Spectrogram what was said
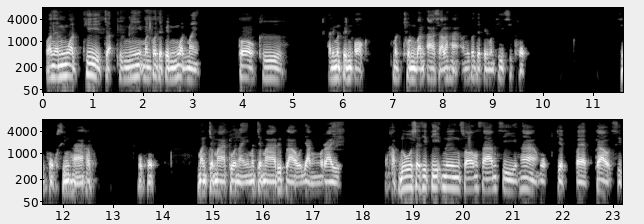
เพราะฉะนั้นงวดที่จะถึงนี้มันก็จะเป็นงวดใหม่ ก็คือ อันนี้มันเป็นออกมันชนวันอาสาฬหะ อันนี้ก็จะเป็นวันที่สิบหกสิบหกสิงหาครับหกหกมันจะมาตัวไหน มันจะมาหรือเปล่าอย่างไรนะครับ ดูสถิติหนึ่งสองสามสี่ห้าหกเจ็ดแปดเก้าสิบ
